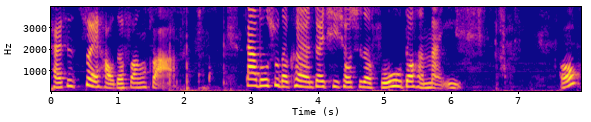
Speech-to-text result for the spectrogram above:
才是最好的方法。大多数的客人对汽修师的服务都很满意。哦，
